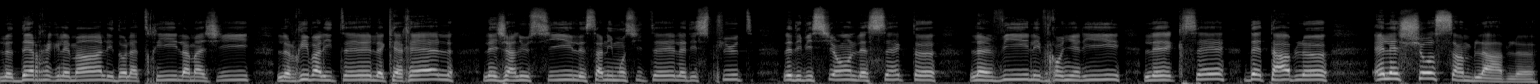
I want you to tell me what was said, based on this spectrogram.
le dérèglement, l'idolâtrie, la magie, la rivalité, les querelles, les jalousies, les animosités, les disputes, les divisions, les sectes, l'envie, l'ivrognerie, l'excès des tables et les choses semblables.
